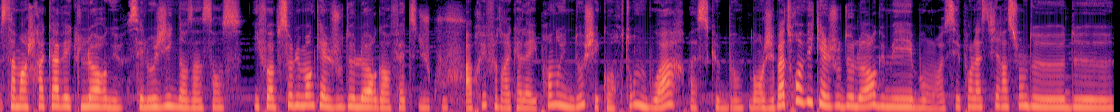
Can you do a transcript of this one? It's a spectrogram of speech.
ça marchera qu'avec l'orgue. C'est logique dans un sens. Il faut absolument qu'elle joue de l'orgue en fait, du coup. Après, il faudra qu'elle aille prendre une douche et qu'on retourne boire parce que bon. Bon, j'ai pas trop envie qu'elle joue de l'orgue, mais bon, c'est pour l'aspiration de... de...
